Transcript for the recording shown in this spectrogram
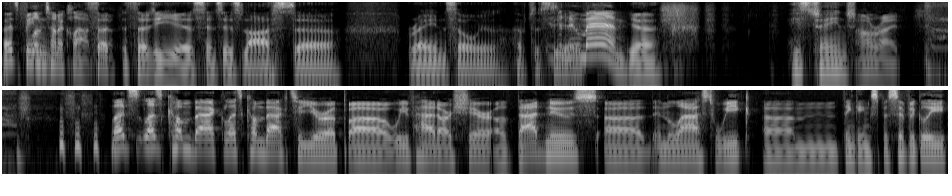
it's been on a cloud. thir- thirty years since his last uh, reign, so we'll have to see. He's a new it. man. Yeah, he's changed. All right. let's let's come back. Let's come back to Europe. Uh, we've had our share of bad news uh, in the last week. Um, thinking specifically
